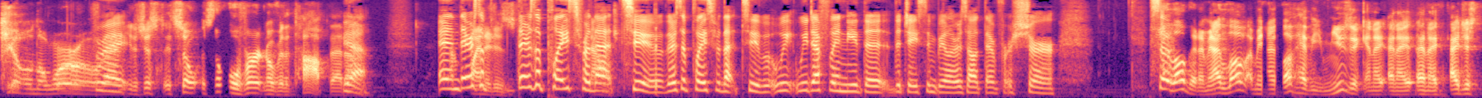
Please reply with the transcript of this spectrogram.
kill the world. Right. it's just it's so it's so overt and over the top that Yeah. um, And there's a is there's a place for that too. There's a place for that too. But we, we definitely need the the Jason Bielers out there for sure. So I love it. I mean, I love. I mean, I love heavy music, and I and I and I, I just,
